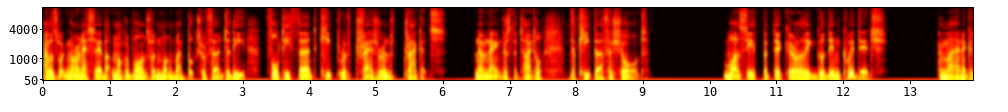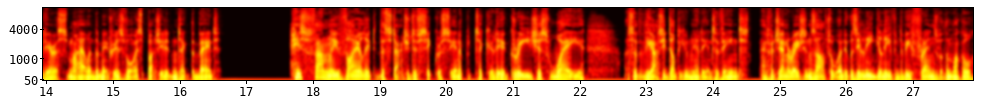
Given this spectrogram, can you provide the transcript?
I was working on an essay about Muggleborns when one of my books referred to the 43rd Keeper of Treasure and Dragons, no name, just the title. The Keeper for short. Was he particularly good in Quidditch? Hermione could hear a smile in Dimitri's voice, but she didn't take the bait. His family violated the statute of secrecy in a particularly egregious way, so that the ICW nearly intervened, and for generations afterward it was illegal even to be friends with a muggle.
